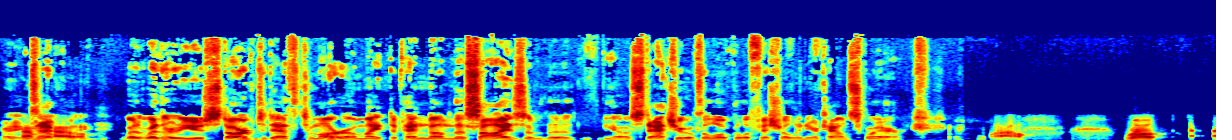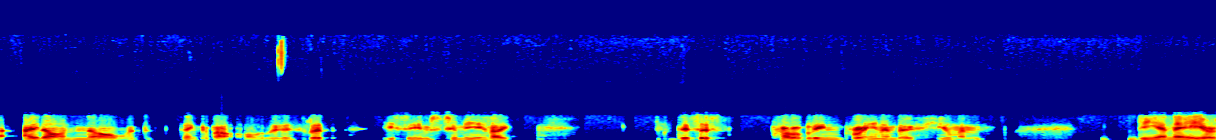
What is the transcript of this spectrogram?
Right, somehow. exactly. Whether you starve to death tomorrow might depend on the size of the you know statue of the local official in your town square. wow. Well, I don't know what to think about all this, but it seems to me like this is probably ingrained in the human DNA or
